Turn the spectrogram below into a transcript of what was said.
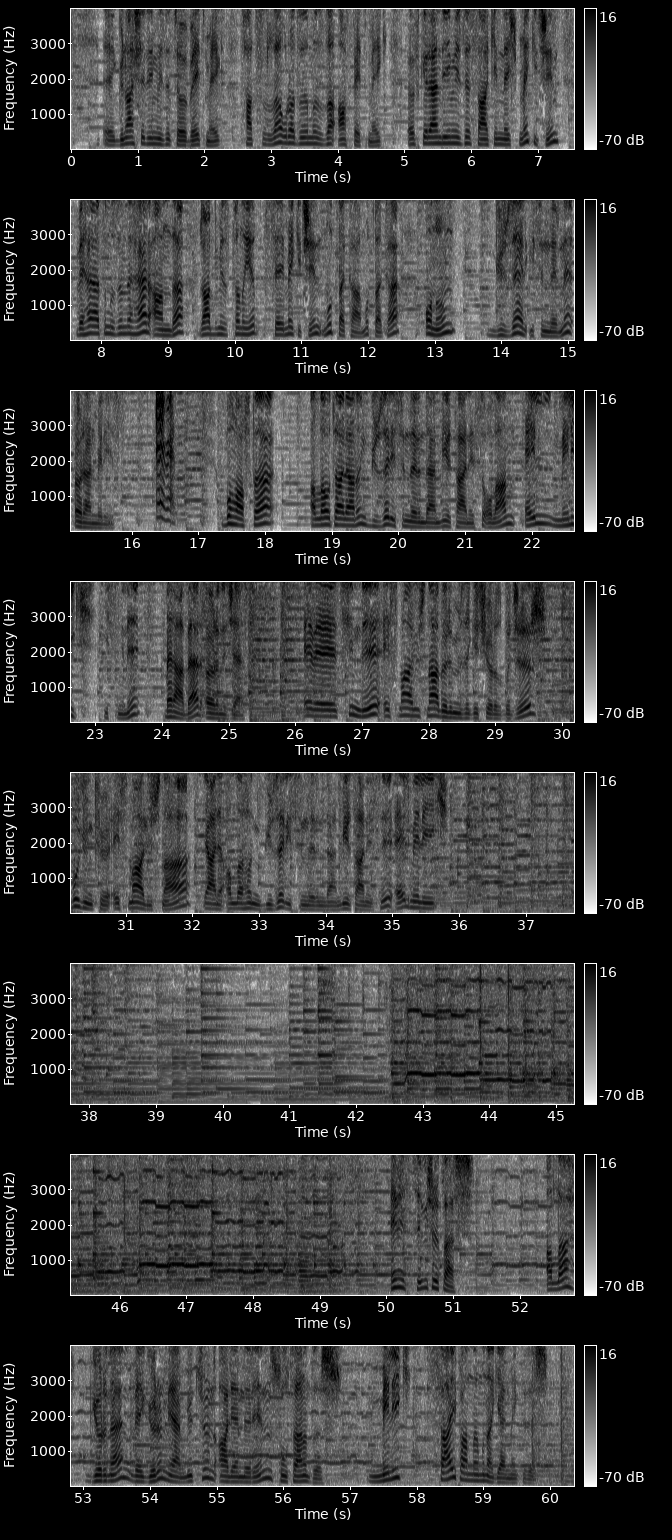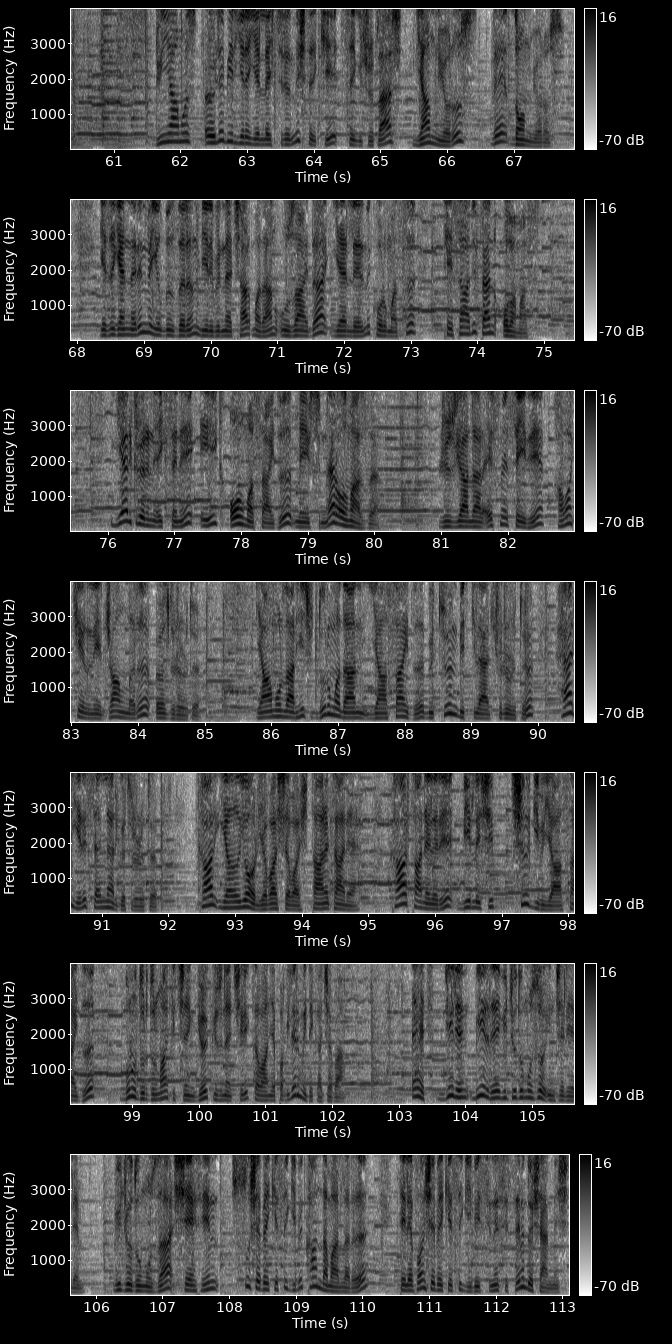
e, günah işlediğimizde tövbe etmek, haksızlığa uğradığımızda affetmek, öfkelendiğimizde sakinleşmek için ve hayatımızın her anda Rabbimizi tanıyıp sevmek için mutlaka mutlaka onun güzel isimlerini öğrenmeliyiz. Evet. Bu hafta Allahu Teala'nın güzel isimlerinden bir tanesi olan El Melik ismini beraber öğreneceğiz. Evet şimdi Esma Hüsna bölümümüze geçiyoruz Bıcır. Bugünkü Esma Hüsna yani Allah'ın güzel isimlerinden bir tanesi El Melik. Evet sevgili çocuklar. Allah görünen ve görünmeyen bütün alemlerin sultanıdır. Melik sahip anlamına gelmektedir. Dünyamız öyle bir yere yerleştirilmiştir ki sevgili çocuklar yanmıyoruz ve donmuyoruz. Gezegenlerin ve yıldızların birbirine çarpmadan uzayda yerlerini koruması tesadüfen olamaz. Yer kürenin ekseni eğik olmasaydı mevsimler olmazdı. Rüzgarlar esmeseydi hava kirliliği canlıları öldürürdü. Yağmurlar hiç durmadan yağsaydı bütün bitkiler çürürdü, her yeri seller götürürdü. Kar yağıyor yavaş yavaş tane tane. Kar taneleri birleşip çığ gibi yağsaydı bunu durdurmak için gökyüzüne çelik tavan yapabilir miydik acaba? Evet, gelin bir de vücudumuzu inceleyelim. Vücudumuza şehrin su şebekesi gibi kan damarları, telefon şebekesi gibi sinir sistemi döşenmiş.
